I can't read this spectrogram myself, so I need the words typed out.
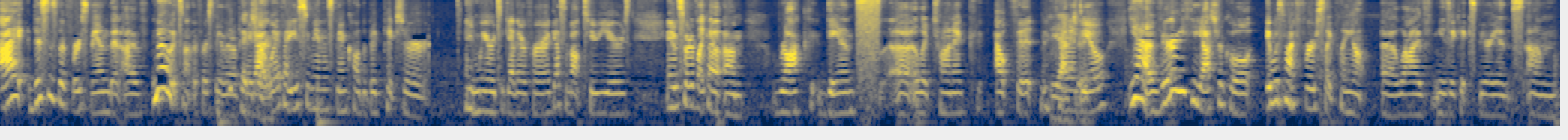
I this is the first band that I've no, it's not the first band that I've played out with. I used to be in this band called The Big Picture and we were together for I guess about two years. And it was sort of like a um, rock dance uh, electronic outfit kind of deal. Yeah, very theatrical. It was my first like playing out uh, live music experience. Um,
